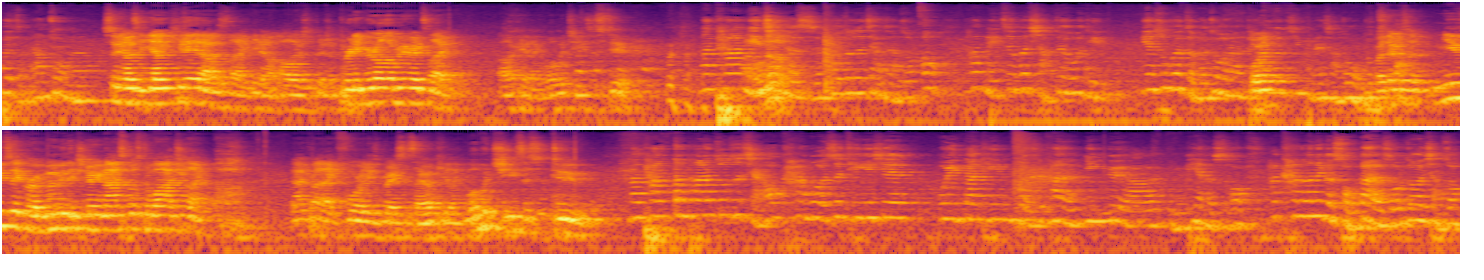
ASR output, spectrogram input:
会怎么样做呢？ So you know, as a young kid, I was like, you know, oh, there's, there's a pretty girl over here. It's like, okay, like what would Jesus do? 那他年轻的时候就是这样想说，哦，他每次会想这个问题， 耶稣会怎么做呢？他我就心里面想说，我不 Or 知道 there's。a music or a movie that you know you're not supposed to watch. You're like, oh, and I probably like four of these bracelets. Like, okay, like what would Jesus do? 那他当他就是想要看或者是听一些不应该听或者是看的音乐啊、影片的时候，他看到那个手带的时候，就会想说，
